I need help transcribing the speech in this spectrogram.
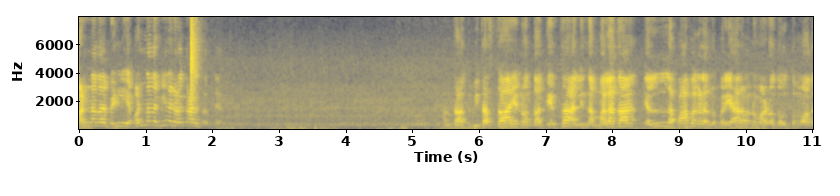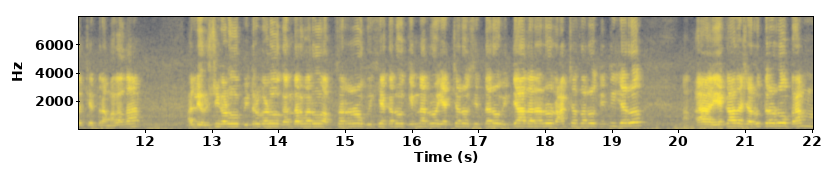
ಬಣ್ಣದ ಬೆಳ್ಳಿಯ ಬಣ್ಣದ ಮೀನುಗಳು ಕಾಣಿಸುತ್ತೆ. ಅಂತ ವಿತಸ್ಥ ಎನ್ನುವಂಥ ತೀರ್ಥ, ಅಲ್ಲಿಂದ ಮಲದ ಎಲ್ಲ ಪಾಪಗಳನ್ನು, ಪರಿಹಾರವನ್ನು ಮಾಡುವಂಥ ಉತ್ತಮವಾದ ಕ್ಷೇತ್ರ ಮಲದ. ಅಲ್ಲಿ ಋಷಿಗಳು, ಪಿತೃಗಳು, ಗಂಧರ್ವರು, ಅಪ್ಸರರು, ಗುಹ್ಯಕರು ಕಿನ್ನರರು ಯಕ್ಷರು, ಸಿದ್ಧರು, ವಿದ್ಯಾಧರರು, ರಾಕ್ಷಸರು, ದಿತಿಜರು ಏಕಾದಶ ರುದ್ರರು, ಬ್ರಹ್ಮ,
